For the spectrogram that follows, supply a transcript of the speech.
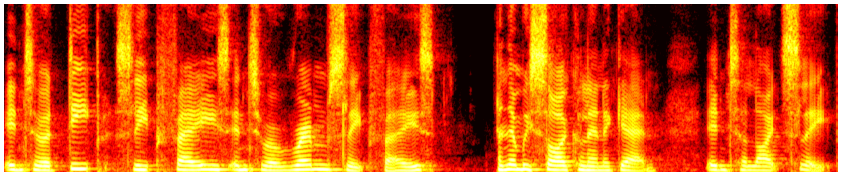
into a deep sleep phase, into a REM sleep phase, and then we cycle in again into light sleep.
